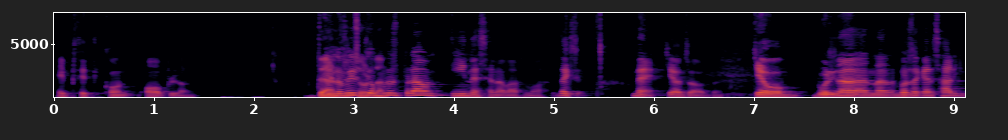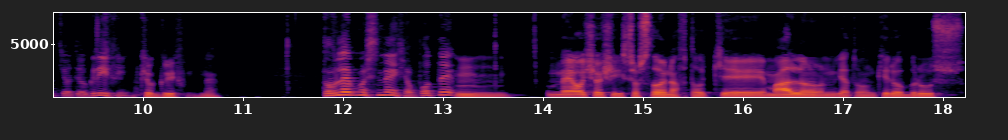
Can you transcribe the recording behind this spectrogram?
επιθετικών όπλων. Και DeAndre νομίζω ότι ο Jordan. Bruce Brown είναι σε ένα βαθμό. αυτό. Εντάξει, ναι, και ο Jordan. Και ο, μπορεί να, να, μπορείς να κάνεις άργη και ότι ο Griffin. Και ο Griffin, ναι. Το βλέπουμε συνέχεια, οπότε Μμ, ναι, όχι, όχι. Σωστό είναι αυτό. Και μάλλον για τον κύριο Μπρούς.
